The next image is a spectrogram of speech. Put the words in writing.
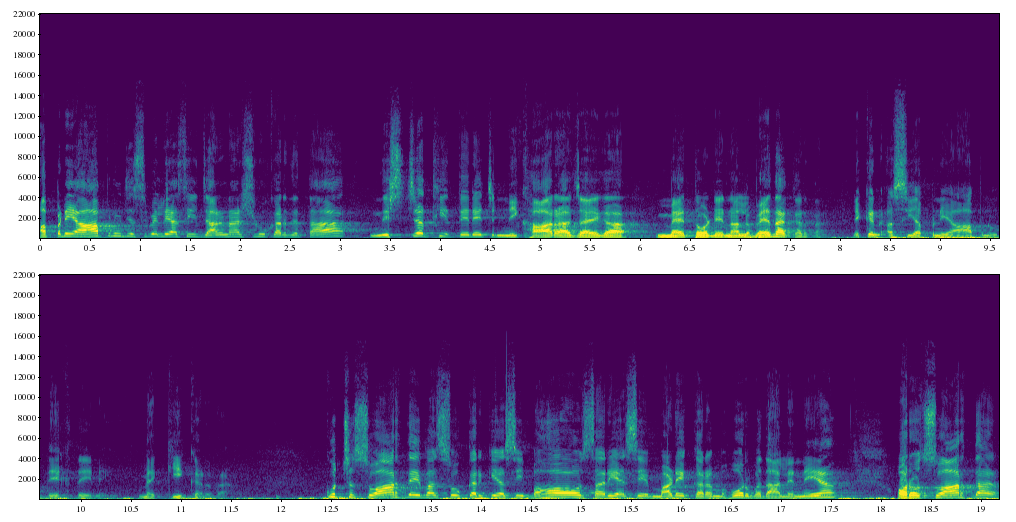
ਆਪਣੇ ਆਪ ਨੂੰ ਜਿਸ ਵੇਲੇ ਅਸੀਂ ਜਾਣਨਾ ਸ਼ੁਰੂ ਕਰ ਦਿੱਤਾ ਨਿਸ਼ਚਿਤ ਹੀ ਤੇਰੇ 'ਚ ਨਿਖਾਰ ਆ ਜਾਏਗਾ ਮੈਂ ਤੁਹਾਡੇ ਨਾਲ ਵਾਅਦਾ ਕਰਦਾ ਲੇਕਿਨ ਅਸੀਂ ਆਪਣੇ ਆਪ ਨੂੰ ਦੇਖਦੇ ਨਹੀਂ ਮੈਂ ਕੀ ਕਰਦਾ ਕੁਝ ਸਵਾਰਥ ਦੇ ਵਸ ਹੋ ਕਰਕੇ ਅਸੀਂ ਬਹੁਤ ਸਾਰੇ ਐਸੇ ਮਾੜੇ ਕਰਮ ਹੋਰ ਵਧਾ ਲੈਨੇ ਆ ਔਰ ਉਹ ਸਵਾਰਥ ਦਾ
